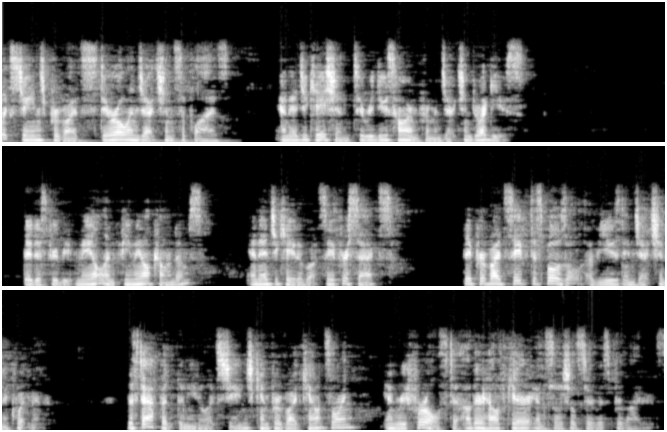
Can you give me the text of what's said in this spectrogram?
exchange provides sterile injection supplies and education to reduce harm from injection drug use. They distribute male and female condoms and educate about safer sex. They provide safe disposal of used injection equipment. The staff at the Needle Exchange can provide counseling and referrals to other healthcare and social service providers.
